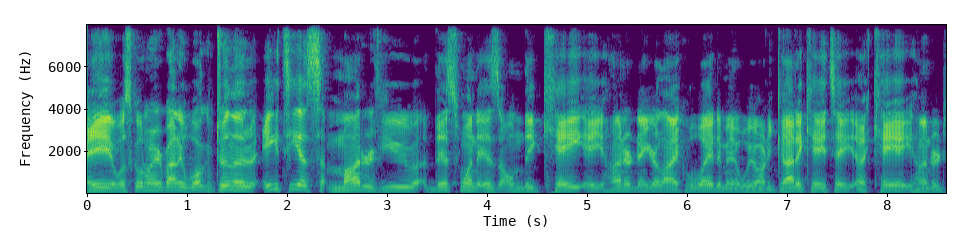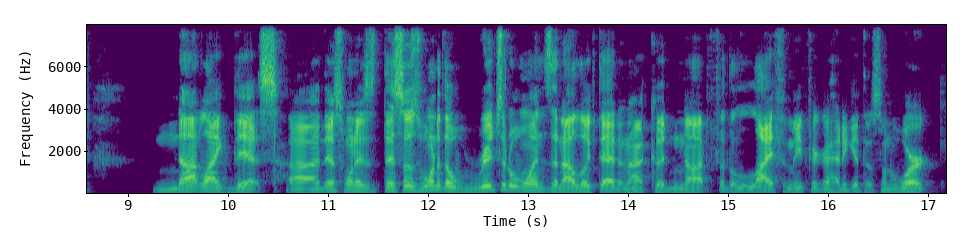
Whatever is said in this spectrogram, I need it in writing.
Hey, what's going on everybody? Welcome to another ATS mod review. This one is on the T800. Now you're like, wait a minute, we already got a, K a T800. Not like this. Uh, this one is, this is one of the original ones that I looked at and I could not for the life of me figure out how to get this one to work.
